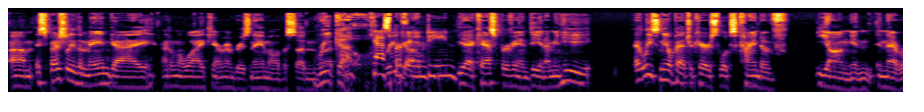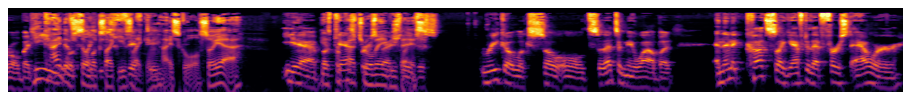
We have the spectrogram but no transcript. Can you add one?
Um, especially the main guy. I don't know why I can't remember his name all of a sudden. Rico. Casper Van Dien. Yeah, Casper Van Dien. I mean, he, at least Neil Patrick Harris looks kind of young in, in that role, but he, he kind of still like looks like he's 50. like in high school. So yeah. Yeah, but Casper especially just, Rico looks so old. So that took me a while, but, and then it cuts like after that first hour,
